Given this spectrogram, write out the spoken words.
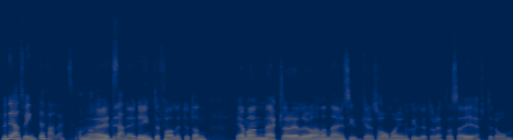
Men det är alltså inte fallet om någon är nej, det, nej, det är inte fallet utan är man mäklare eller annan näringsidkare så har man ju en skyldighet att rätta sig efter dem,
